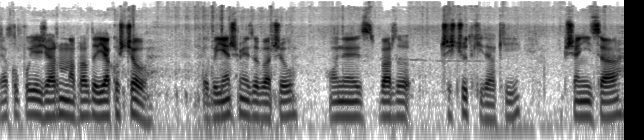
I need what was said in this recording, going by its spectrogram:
Ja kupuję ziarno naprawdę jakościowo. Jakby jęczmień zobaczył, on jest bardzo czyściutki taki. Pszenica.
